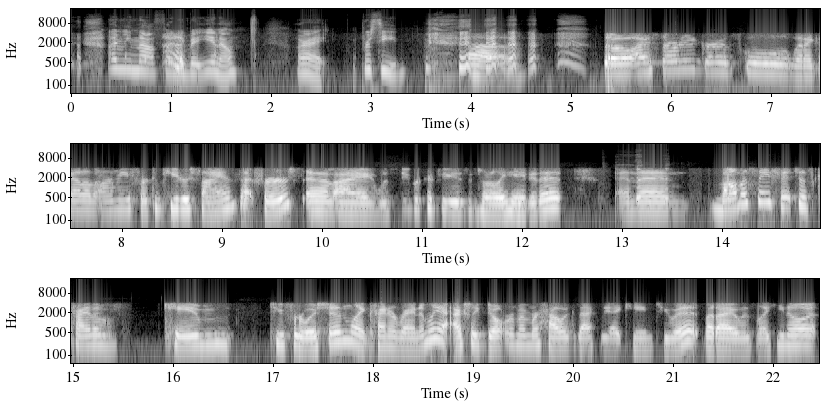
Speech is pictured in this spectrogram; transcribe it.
I mean, not funny, but you know. All right, proceed. um, So I started grad school when I got out of the army for computer science at first, and I was super confused and totally hated it. And then Mama Say Fit just kind of came to fruition, like kind of randomly. I actually don't remember how exactly I came to it, but I was like, you know what?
